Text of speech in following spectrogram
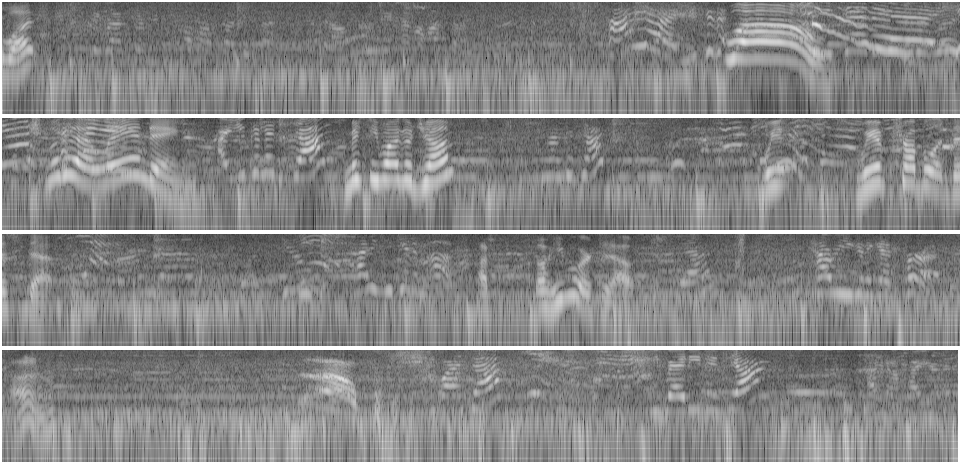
what? Hiya, you can. Whoa! You did it! Yay! Look at that landing. Are you gonna jump? Missy, you want to go jump? You wanna go jump? We we have trouble at this step. How did you get him up? Uh, oh, he worked it out. Yeah. How are you gonna get her up? I don't know. Ow! You wanna jump? You ready to jump? I don't know how you're gonna get her up.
